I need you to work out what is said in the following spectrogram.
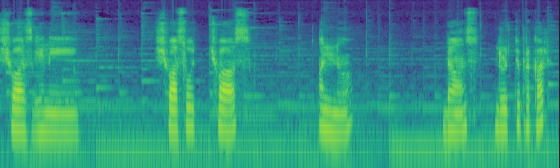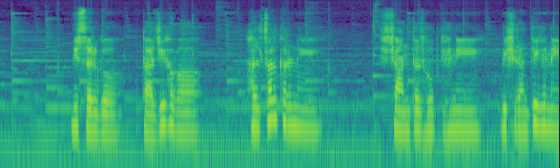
श्वास घेणे श्वासोच्छ्वास अन्न डान्स नृत्य प्रकार निसर्ग ताजी हवा हालचाल करणे शांत झोप घेणे विश्रांती घेणे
